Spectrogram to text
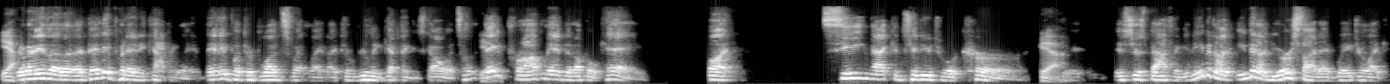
Yeah. You know what I mean? They didn't put any capital in. They didn't put their blood, sweat, like, like to really get things going. So Yeah. they probably ended up okay. But seeing that continue to occur Yeah. is just baffling. And even on even on your side, I'd wager like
